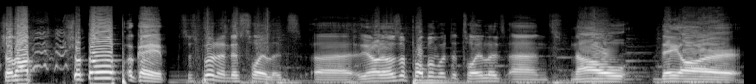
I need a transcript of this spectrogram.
Shut up! Shut up! Okay, so let's put it in this toilet. Uh, you know, there was a problem with the toilet, and now they are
